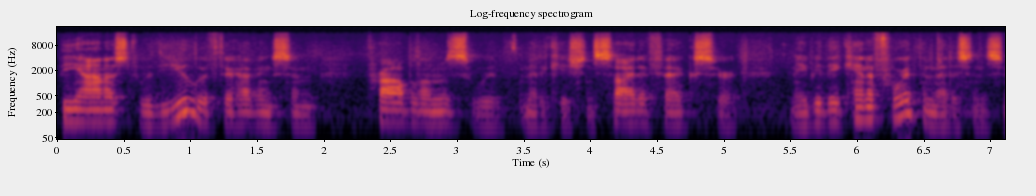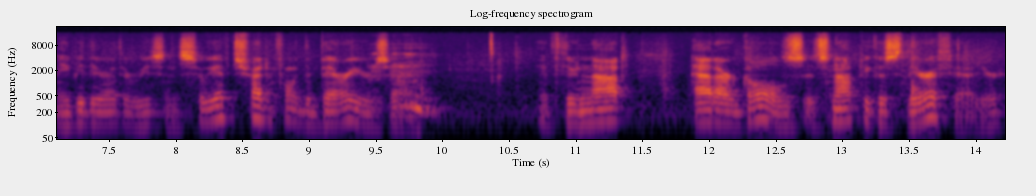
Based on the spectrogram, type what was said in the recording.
be honest with you if they're having some problems with medication side effects or maybe they can't afford the medicines. Maybe there are other reasons. So we have to try to find what the barriers are. If they're not at our goals, it's not because they're a failure.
